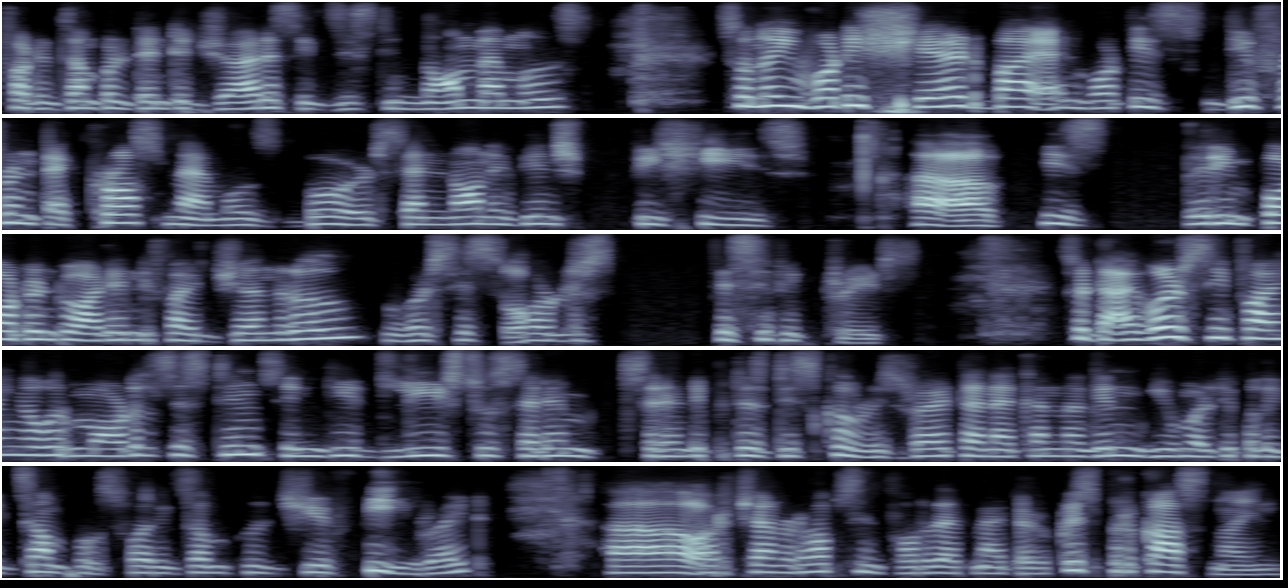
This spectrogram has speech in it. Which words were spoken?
for example, dentate gyrus exist in non-mammals. So knowing what is shared by and what is different across mammals, birds, and non-avian species uh, is very important to identify general versus order specific traits. So diversifying our model systems indeed leads to serendipitous discoveries, right? And I can again give multiple examples. For example, GFP, right? Uh, or channelrhodopsin for that matter, CRISPR-Cas9.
